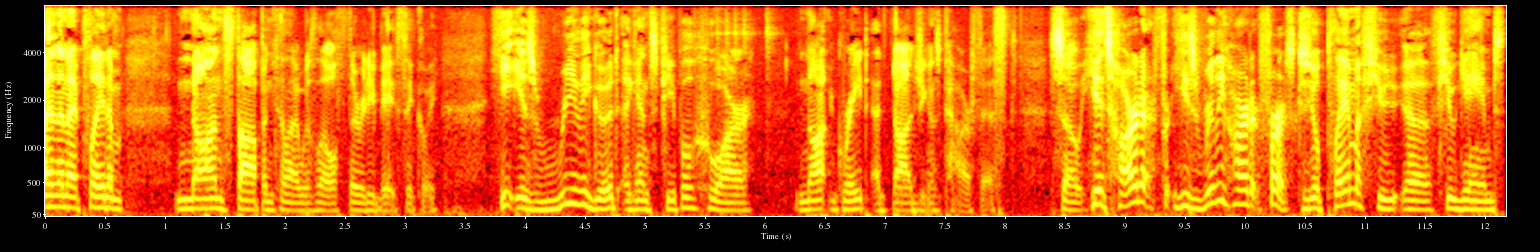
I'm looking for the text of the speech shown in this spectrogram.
and then I played him non-stop until I was level 30, basically. He is really good against people who are not great at dodging his power fist. So he's hard at he's really hard at first because you'll play him a few uh, few games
